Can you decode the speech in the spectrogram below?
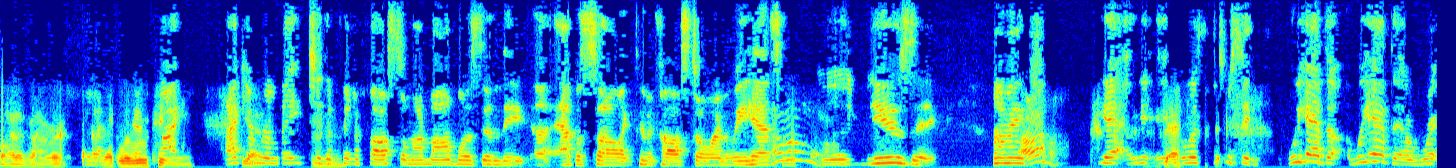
part of our Yeah. regular Yeah. routine. I can Yes. relate to the Mhm. Pentecostal. My mom was in the uh, Apostolic Pentecostal, and we had some Oh. good music. I mean, Oh, yeah, it, it was interesting. We had the we had the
